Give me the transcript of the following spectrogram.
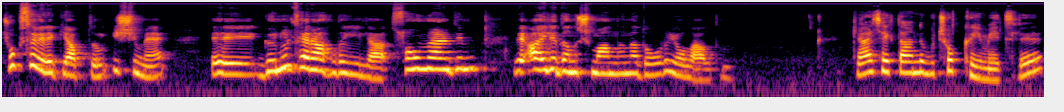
çok severek yaptığım işime e, gönül ferahlığıyla son verdim ve aile danışmanlığına doğru yol aldım. Gerçekten de bu çok kıymetli.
